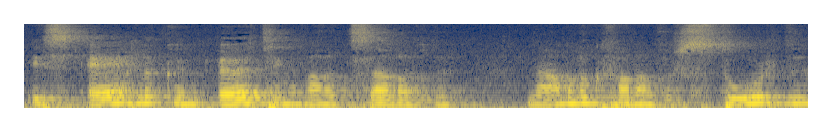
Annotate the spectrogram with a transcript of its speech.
is eigenlijk een uiting van hetzelfde. Namelijk van een verstoorde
